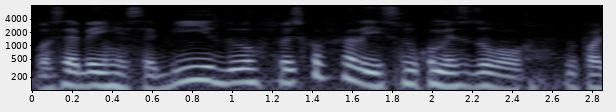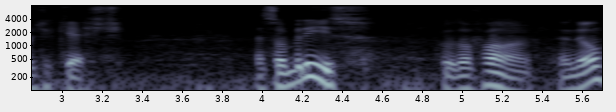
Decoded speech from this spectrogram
você é bem recebido. Por isso que eu falei isso no começo do, do podcast. É sobre isso que eu tô falando, entendeu?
